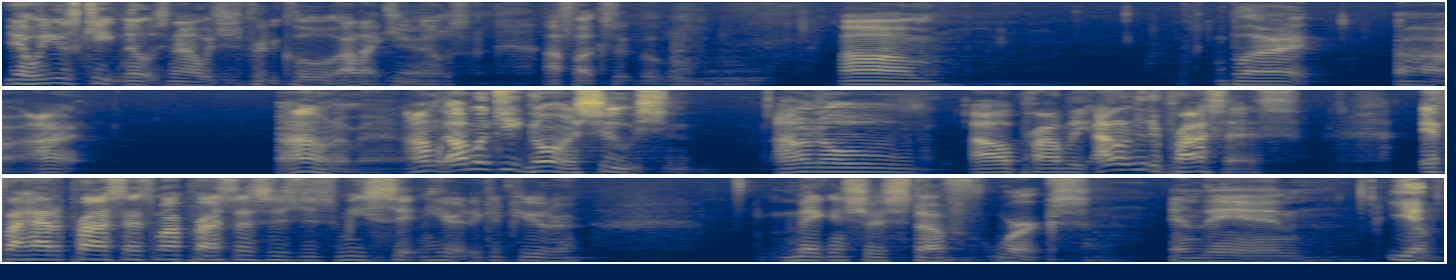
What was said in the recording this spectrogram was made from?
Yeah, we use Keep Notes now, which is pretty cool. I like Keep Notes. I fucks with Google. Um, but uh, I I don't know, man. I'm I'm gonna keep going. Shoot, I don't know. I'll probably I don't need a process. If I had a process, my process is just me sitting here at the computer, making sure stuff works, and then Yeah, ev-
